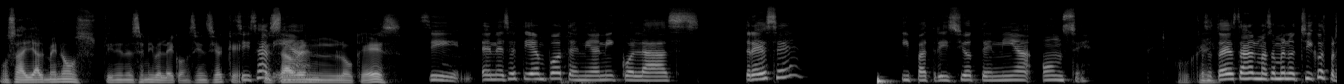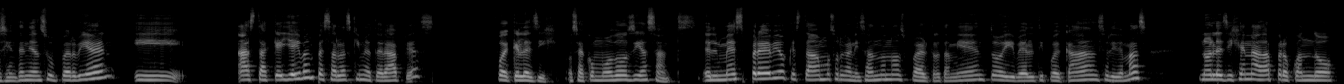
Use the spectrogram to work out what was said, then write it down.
o sea, y al menos tienen ese nivel de conciencia que, que, saben lo que es. Sí, en ese tiempo tenía Nicolás 13 y Patricio tenía 11. Okay. todavía estaban más o menos chicos, pero sí entendían súper bien. Y hasta que ya iba a empezar las quimioterapias, fue que les dije, o sea, como dos días antes. El mes previo que estábamos organizándonos para el tratamiento y ver el tipo de cáncer y demás, no les dije nada, pero cuando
